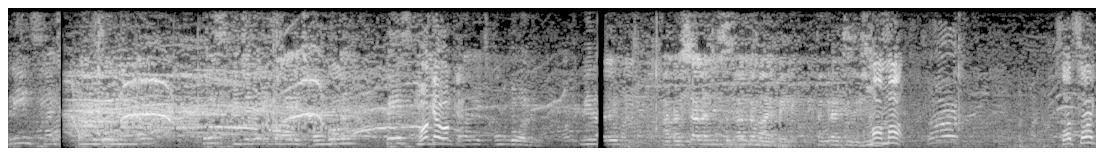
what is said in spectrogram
dreams high school Kris engineering college Ongole Pace engineering college Ongole మీరు ఆ కష్టాలన్నీ సుఖాలుగా మారిపోయాయి. Congratulation sir sir.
